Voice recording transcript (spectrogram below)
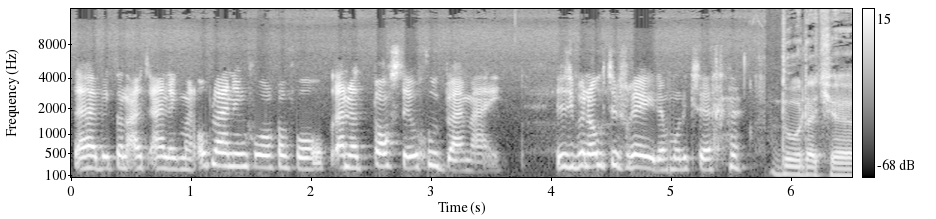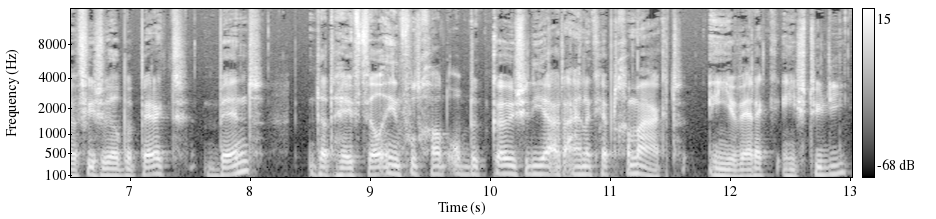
Daar heb ik dan uiteindelijk mijn opleiding voor gevolgd. En het past heel goed bij mij. Dus ik ben ook tevreden, moet ik zeggen. Doordat je visueel beperkt bent, dat heeft wel invloed gehad op de keuze die je uiteindelijk hebt gemaakt. In je werk, in je studie.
